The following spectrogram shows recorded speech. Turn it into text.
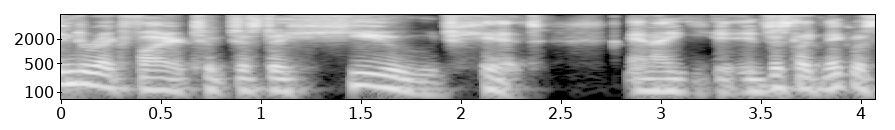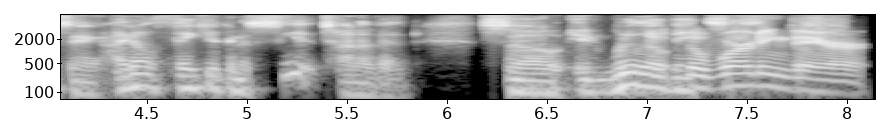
indirect fire took just a huge hit and I, it, just like Nick was saying, I don't think you're going to see a ton of it. So it really the, the wording there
